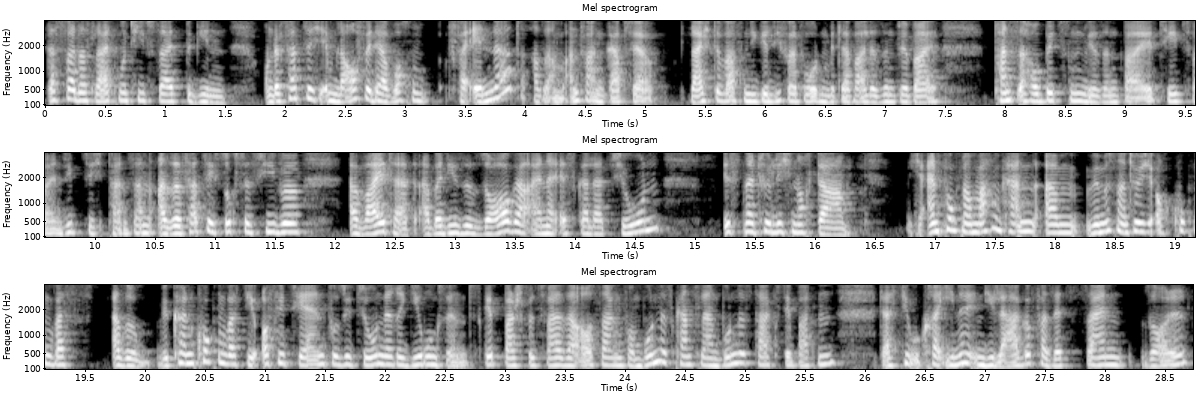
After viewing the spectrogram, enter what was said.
das war das Leitmotiv seit Beginn. Und das hat sich im Laufe der Wochen verändert. Also am Anfang gab es ja leichte Waffen, die geliefert wurden. Mittlerweile sind wir bei Panzerhaubitzen, wir sind bei T-72 Panzern. Also das hat sich sukzessive erweitert. Aber diese Sorge einer Eskalation ist natürlich noch da ich einen Punkt noch machen kann, ähm, wir müssen natürlich auch gucken, was, also wir können gucken, was die offiziellen Positionen der Regierung sind. Es gibt beispielsweise Aussagen vom Bundeskanzler in Bundestagsdebatten, dass die Ukraine in die Lage versetzt sein soll,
